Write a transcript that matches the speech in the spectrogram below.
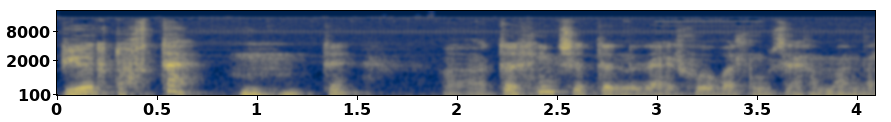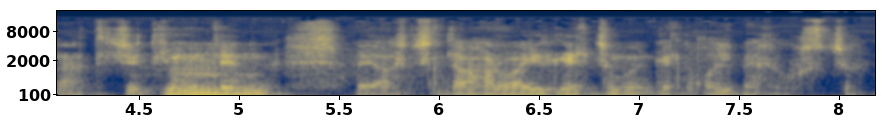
Би бол дуртай. Тэ одоо хин ч одоо нэг арх уугаал юм сайхан мандраад ч гэх юм те орчноо хорвоо эргээл ч юм уу ингээл гоё байхыг хүсэж байгаа.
